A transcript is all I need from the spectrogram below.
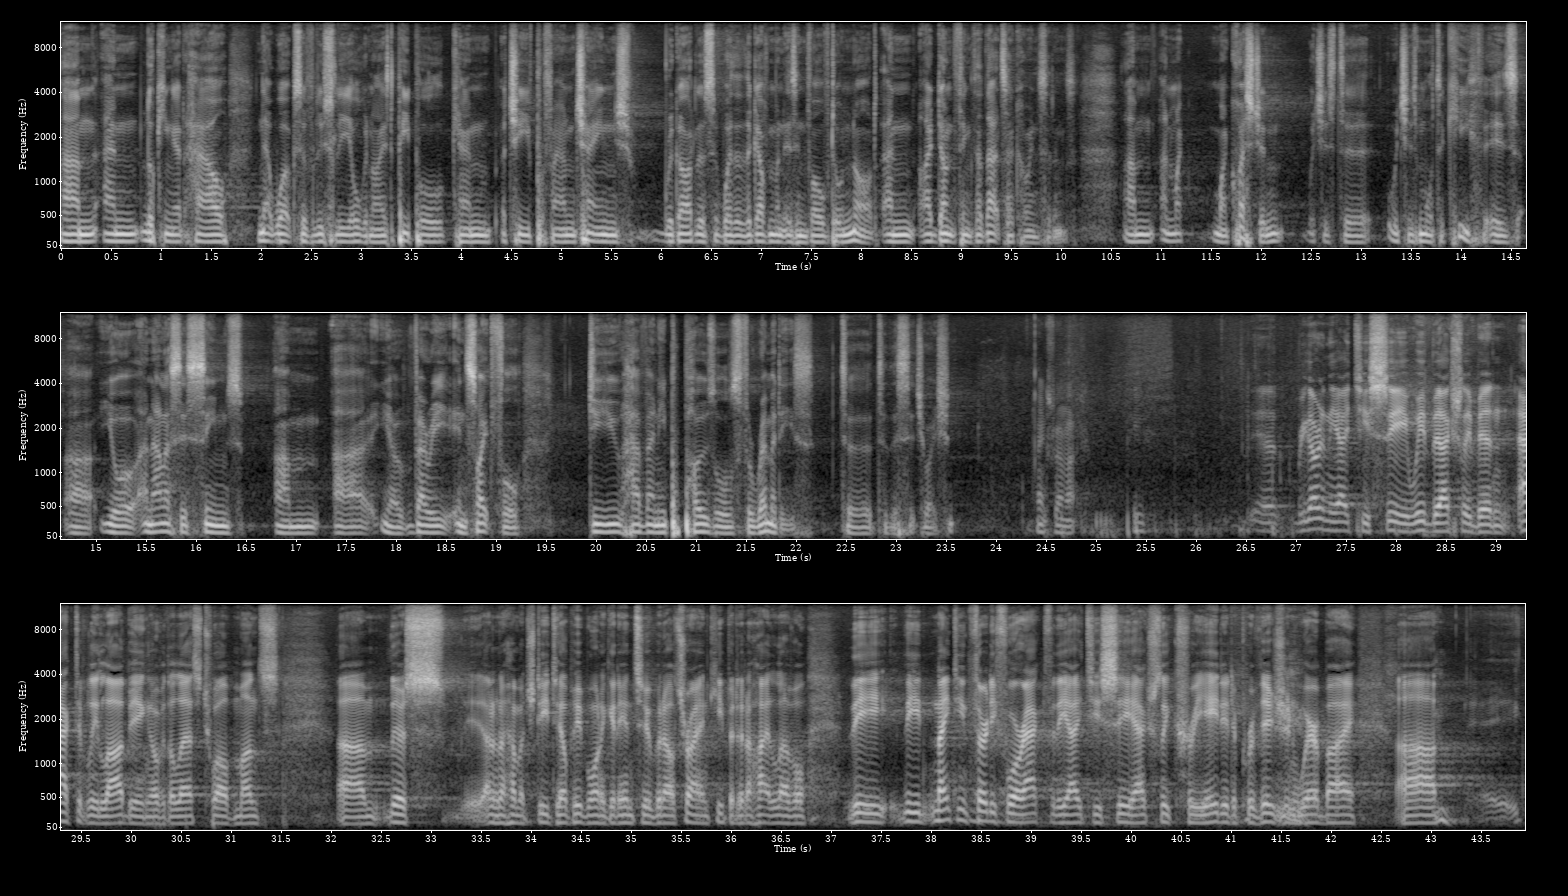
um, and looking at how networks of loosely organized people can achieve profound change regardless of whether the government is involved or not. And I don't think that that's a coincidence. Um, and my, my question which is to which is more to Keith, is uh, your analysis seems um, uh, you know very insightful. Do you have any proposals for remedies to to this situation? Thanks very much. Uh, regarding the ITC, we've actually been actively lobbying over the last 12 months um, there's, I don't know how much detail people want to get into, but I'll try and keep it at a high level. The, the 1934 Act for the ITC actually created a provision whereby uh,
